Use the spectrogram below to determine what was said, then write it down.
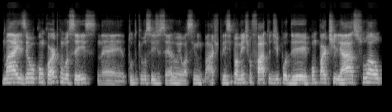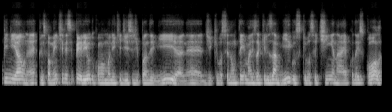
Mas eu concordo com vocês, né? Tudo que vocês disseram eu assino embaixo, principalmente o fato de poder compartilhar a sua opinião, né? Principalmente nesse período, como a Monique disse, de pandemia, né? De que você não tem mais aqueles amigos que você tinha na época da escola,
